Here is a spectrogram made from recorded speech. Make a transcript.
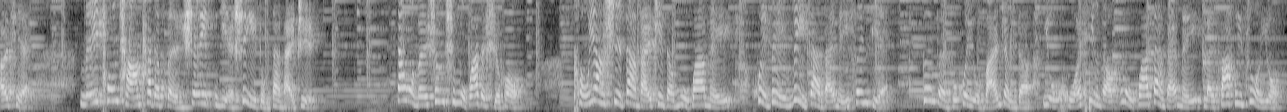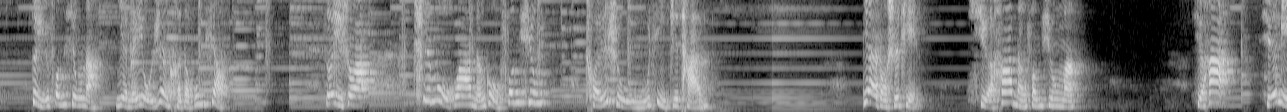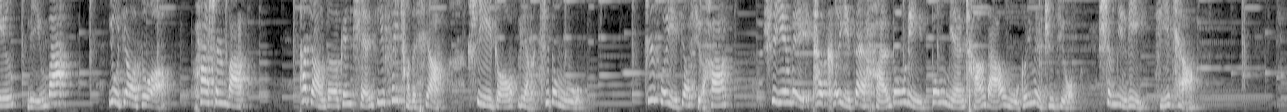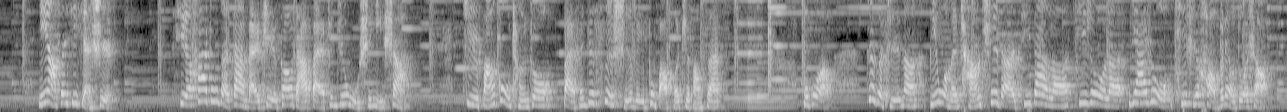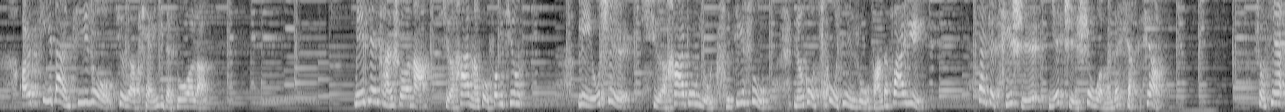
而且酶通常它的本身也是一种蛋白质。当我们生吃木瓜的时候，同样是蛋白质的木瓜酶会被胃蛋白酶分解，根本不会有完整的有活性的木瓜蛋白酶来发挥作用，对于丰胸呢也没有任何的功效。所以说，吃木瓜能够丰胸，纯属无稽之谈。第二种食品，雪蛤能丰胸吗？雪蛤学名林蛙，又叫做哈参蛙，它长得跟田鸡非常的像，是一种两栖动物。之所以叫雪蛤。是因为它可以在寒冬里冬眠长达五个月之久，生命力极强。营养分析显示，雪蛤中的蛋白质高达百分之五十以上，脂肪构成中百分之四十为不饱和脂肪酸。不过，这个值呢，比我们常吃的鸡蛋了、鸡肉了、鸭肉其实好不了多少。而鸡蛋、鸡肉就要便宜的多了。民间传说呢，雪蛤能够丰胸，理由是雪蛤中有雌激素，能够促进乳房的发育。但这其实也只是我们的想象。首先，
